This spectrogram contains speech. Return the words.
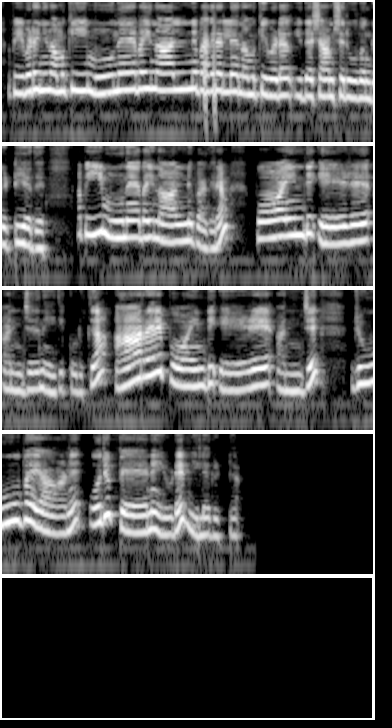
അപ്പോൾ ഇവിടെ ഇനി നമുക്ക് ഈ മൂന്ന് ബൈ നാലിന് പകരമല്ലേ നമുക്കിവിടെ ഈ ദശാംശ രൂപം കിട്ടിയത്. അപ്പോൾ ഈ മൂന്ന് ബൈ നാലിന് പകരം പോയിന്റ് ഏഴ് അഞ്ച് എന്ന് എഴുതി കൊടുക്കുക. ആറ് പോയിന്റ് ഏഴ് അഞ്ച് രൂപയാണ് ഒരു പേനയുടെ വില കിട്ടുക.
